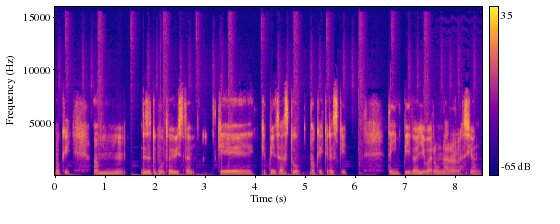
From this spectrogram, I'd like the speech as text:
Ok. desde tu punto de vista, ¿qué, ¿qué piensas tú o qué crees que te impida llevar una relación?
